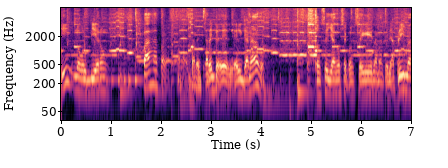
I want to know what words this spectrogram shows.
y lo volvieron paja para, para, echar el ganado. Entonces ya no se consigue la materia prima.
